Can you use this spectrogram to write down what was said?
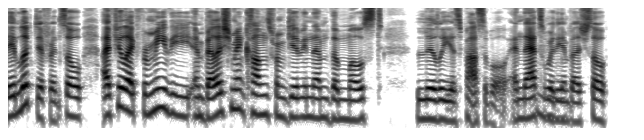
they look different. So I feel like for me, the embellishment comes from giving them the most Lily as possible, and that's where the embellish. So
